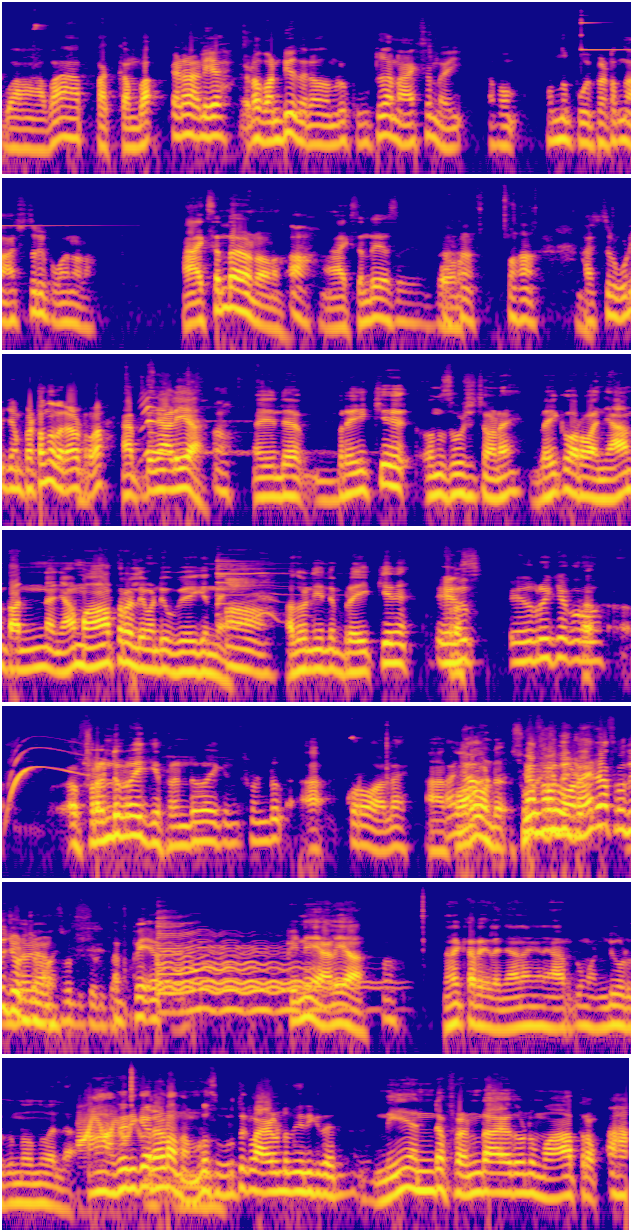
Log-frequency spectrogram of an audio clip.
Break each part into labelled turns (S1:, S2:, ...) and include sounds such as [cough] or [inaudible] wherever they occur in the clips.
S1: വാ വാ പക്കമ്പ.
S2: എടാ അളിയ. എടാ വണ്ടി വന്നല്ലോ നമ്മുടെ കൂട്ടുകാരൻ ആക്സിഡന്റ് ആയി. അപ്പം ഒന്ന് പോയി പെട്ടെന്ന് ആശുപത്രി പോകാനാണോ
S1: ആക്സിഡന്റ് ആണോ
S2: ആ. [laughs]
S1: ആക്സിഡന്റ് കേസ്
S2: ആശുപത്രി കൂടി ഞാൻ പെട്ടെന്ന് വരാട്ടോ.
S1: പിന്നെ അളിയാ എന്റെ ബ്രേക്ക് ഒന്ന് സൂക്ഷിച്ചോണേ. ബ്രേക്ക് കുറവാ. ഞാൻ തന്നെ ഞാൻ മാത്രമല്ലേ വണ്ടി ഉപയോഗിക്കുന്നത് അതുകൊണ്ട് ഇതിന്റെ ബ്രേക്കിന്
S2: ഏത് ഏത് ബ്രേക്കാ കുറവ്?
S1: Front brake front brake
S2: front കുറവാ അല്ലേ?
S1: ആ, കുറവുണ്ട്.
S2: ഞാൻ
S1: സൂക്ഷിച്ച്
S2: ശ്രദ്ധിച്ചു,
S1: പോണേ.
S2: ഞാൻ ശ്രദ്ധിച്ചു പിടിച്ചോളാം, ശ്രദ്ധിച്ചു പിടിച്ചോളാം.
S1: പി- പിന്നെ അളിയാ നിനക്കറിയില്ല ഞാൻ അങ്ങനെ ആർക്കും വണ്ടി കൊടുക്കുന്നൊന്നുമല്ല
S2: ആ അതെനിക്കറിയാടാ. നമ്മൾ സുഹൃത്തുക്കളായോണ്ട് നീ എനിക്ക് തരും
S1: നീ എന്റെ ഫ്രണ്ട് ആയതുകൊണ്ട് മാത്രം.
S2: ആ.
